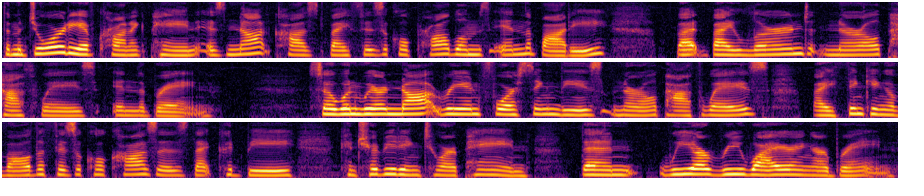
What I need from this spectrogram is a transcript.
the majority of chronic pain is not caused by physical problems in the body, but by learned neural pathways in the brain. So, when we're not reinforcing these neural pathways by thinking of all the physical causes that could be contributing to our pain, then we are rewiring our brain.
